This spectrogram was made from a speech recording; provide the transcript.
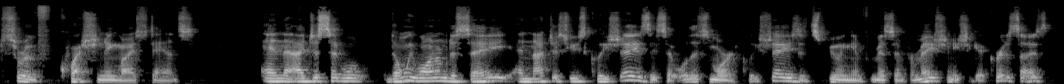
sort of questioning my stance. And I just said, well, don't we want them to say and not just use cliches? They said, well, this is more cliches. It's spewing misinformation. He should get criticized.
